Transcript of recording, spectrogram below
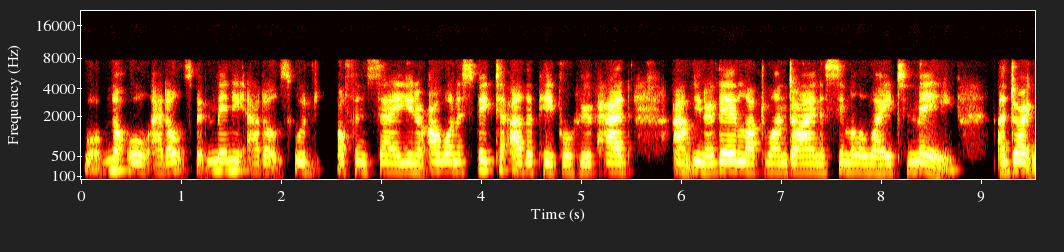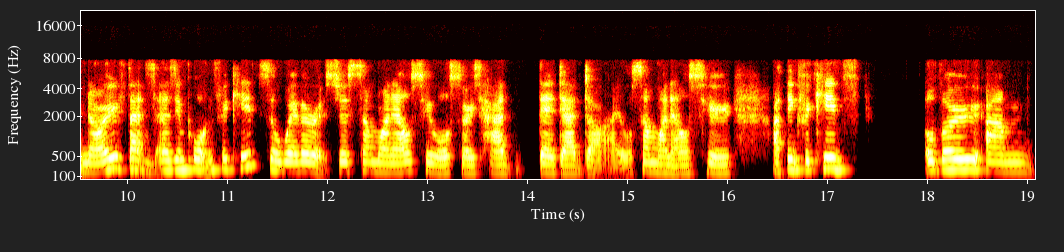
well not all adults but many adults would often say you know i want to speak to other people who've had um, you know their loved one die in a similar way to me i don't know if that's mm. as important for kids or whether it's just someone else who also has had their dad die or someone else who i think for kids although um,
